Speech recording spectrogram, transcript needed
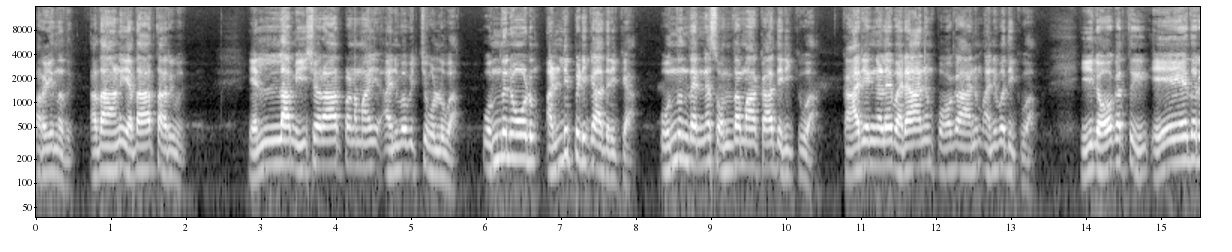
പറയുന്നത്. അതാണ് യഥാർത്ഥ അറിവ്. എല്ലാം ഈശ്വരാർപ്പണമായി അനുഭവിച്ചു കൊള്ളുക. ഒന്നിനോടും അള്ളിപ്പിടിക്കാതിരിക്കുക. ഒന്നും തന്നെ സ്വന്തമാക്കാതിരിക്കുക. കാര്യങ്ങളെ വരാനും പോകാനും അനുവദിക്കുക. ഈ ലോകത്ത് ഏതൊരു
